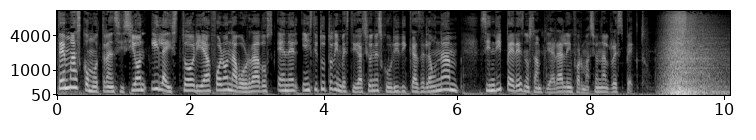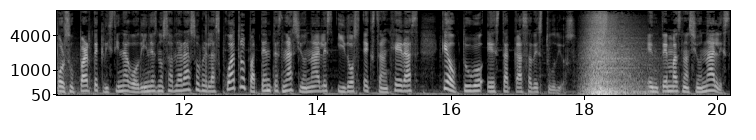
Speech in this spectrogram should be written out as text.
Temas como transición y la historia fueron abordados en el Instituto de Investigaciones Jurídicas de la UNAM. Cindy Pérez nos ampliará la información al respecto. Por su parte, Cristina Godínez nos hablará sobre las cuatro patentes nacionales y dos extranjeras que obtuvo esta casa de estudios. En temas nacionales,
